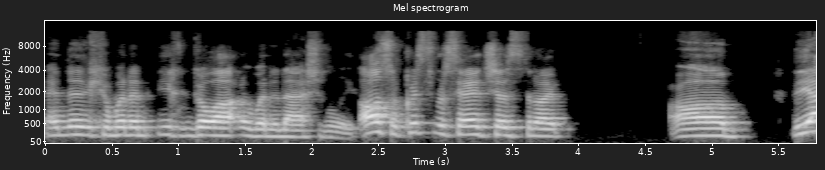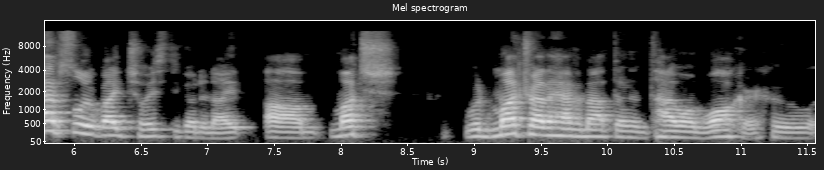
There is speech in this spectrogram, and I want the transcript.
and then you can win. A, you can go out and win a National League. Also, Christopher Sanchez tonight. Um, the absolute right choice to go tonight. Um, much would much rather have him out there than Taijuan Walker, who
